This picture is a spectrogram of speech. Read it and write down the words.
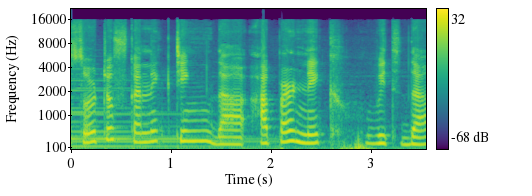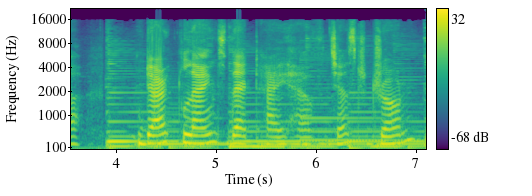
Sort of connecting the upper neck with the dark lines that I have just drawn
